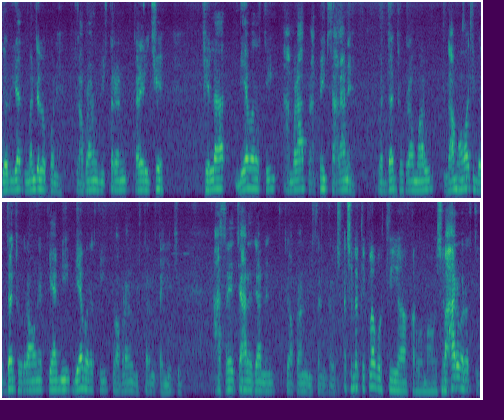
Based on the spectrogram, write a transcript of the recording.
જરૂરિયાતમંદ લોકોને ચોપડાનું વિતરણ કરેલ છે. છેલ્લા બે વર્ષથી આમળા પ્રાથમિક શાળાને બધા જ છોકરાઓ મારું ગામ હોવાથી બધા જ છોકરાઓને ત્યાં બી બે વર્ષથી ચોપડાનું વિસ્તરણ કરીએ છીએ. આશરે ચાર હજાર ચોપડાનું વિસ્તરણ કરે છે છેલ્લા કેટલા વર્ષથી આ કરવામાં આવે છે? બાર વર્ષથી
